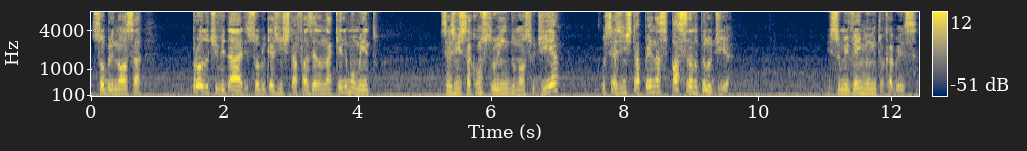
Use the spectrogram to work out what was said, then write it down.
sobre nossa produtividade, sobre o que a gente está fazendo naquele momento. Se a gente está construindo o nosso dia ou se a gente está apenas passando pelo dia. Isso me vem muito à cabeça.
